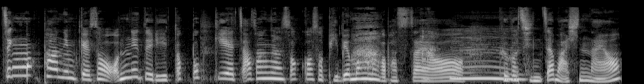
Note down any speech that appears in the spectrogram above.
찍먹파님께서 언니들이 떡볶이에 짜장면 섞어서 비벼 먹는 거 봤어요. 그거 진짜 맛있나요?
